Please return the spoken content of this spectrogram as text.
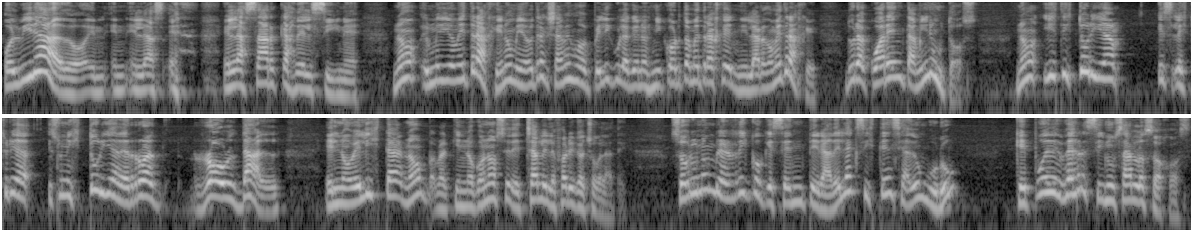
olvidado en, las, en las arcas del cine. ¿no? El mediometraje, ¿no? Mediometraje, llamemos de película que no es ni cortometraje ni largometraje. Dura 40 minutos, ¿no? Y esta historia es la historia, es una historia de Roald, Dahl, el novelista, ¿no? Para quien no conoce, de Charlie la fábrica de chocolate. Sobre un hombre rico que se entera de la existencia de un gurú que puede ver sin usar los ojos.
